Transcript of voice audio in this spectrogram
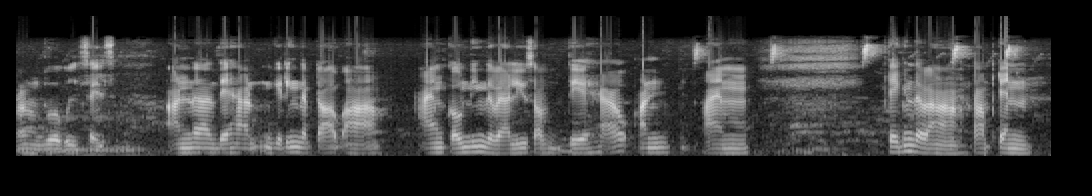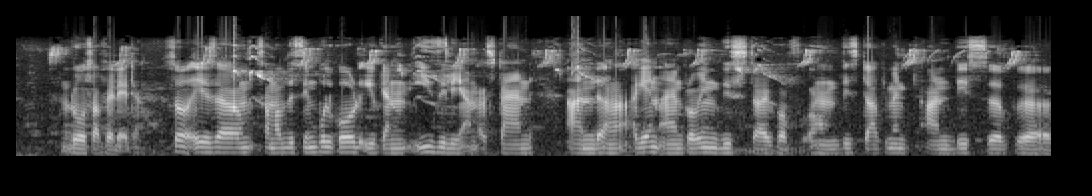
uh, global sales. And uh, they are getting the top uh, i'm counting the values of they have and i'm taking the uh, top 10 rows of the data so is um, some of the simple code you can easily understand. And uh, again i am providing this type of um, this document and this uh, uh,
